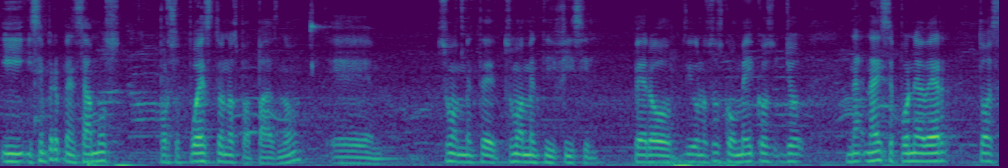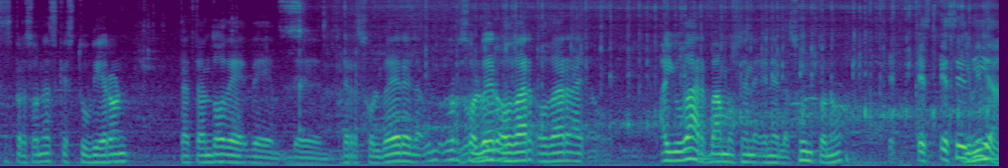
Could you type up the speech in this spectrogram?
Y, y, siempre pensamos, por supuesto, en los papás, ¿no? Eh, sumamente, sumamente difícil. Pero digo, nosotros como médicos, yo, nadie se pone a ver todas esas personas que estuvieron tratando de, de, resolver, el, resolver o dar, o dar, ayudar, vamos, en, el asunto, ¿no? Es, ese día.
